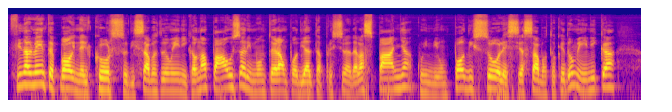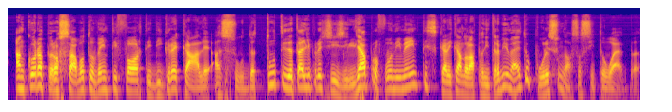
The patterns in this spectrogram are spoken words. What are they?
Finalmente poi nel corso di sabato e domenica una pausa, rimonterà un po' di alta pressione dalla Spagna, quindi un po' di sole sia sabato che domenica, ancora però sabato venti forti di Grecale al sud. Tutti i dettagli precisi, gli approfondimenti scaricando l'app di Trebimeteo oppure sul nostro sito web.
